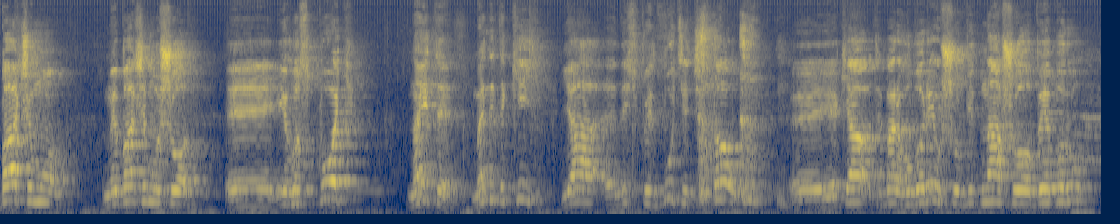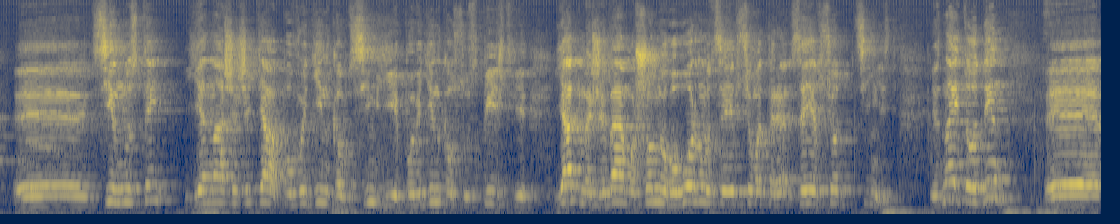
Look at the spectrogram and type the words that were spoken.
бачимо, ми бачимо, що е, і Господь, знаєте, в мене такий, я е, десь в Фейсбуці читав, е, як я тепер говорив, що від нашого вибору е, цінностей є наше життя, поведінка в сім'ї, поведінка в суспільстві, як ми живемо, що ми говоримо, це є все, матері... це є все цінність. І знаєте, один. Е,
